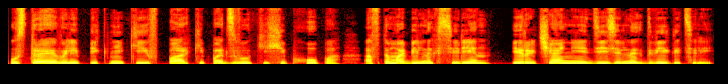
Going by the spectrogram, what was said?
устраивали пикники в парке под звуки хип-хопа, автомобильных сирен и рычания дизельных двигателей.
